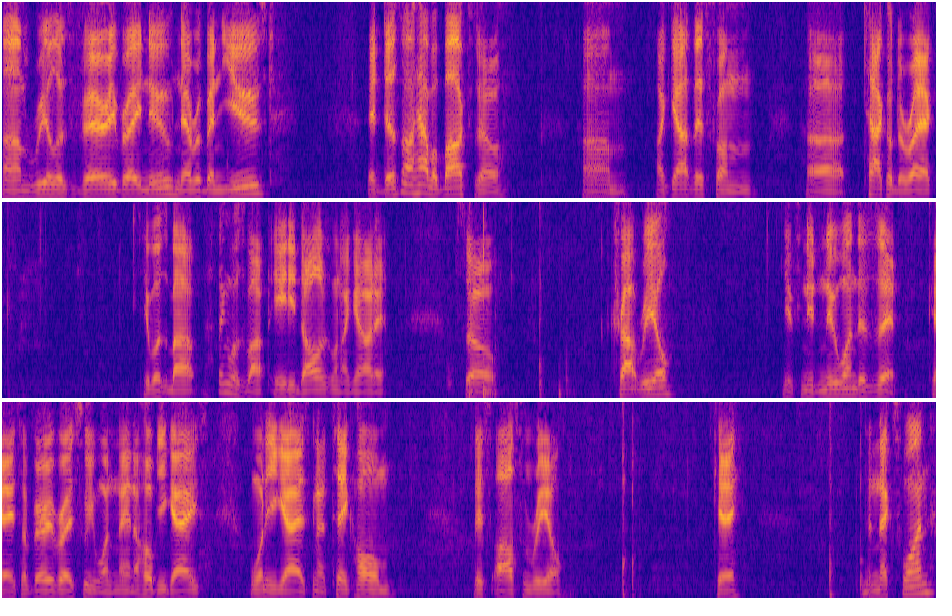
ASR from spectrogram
Um, reel is very, very new, never been used. It does not have a box though. Um, I got this from uh, Tackle Direct it was about I think it was about eighty dollars when I got it. So trout reel. If you need a new one, this is it. Okay, it's a very very sweet one, and I hope you guys, one of you guys, gonna take home this awesome reel. Okay. The next one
